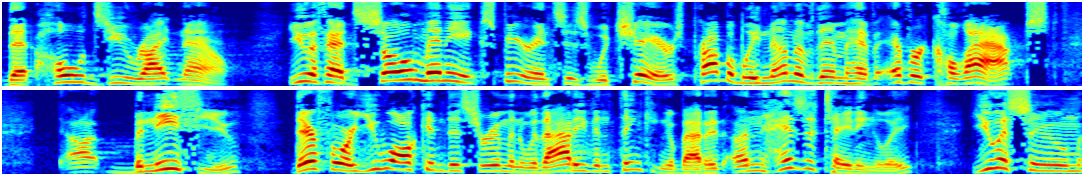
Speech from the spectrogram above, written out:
that holds you right now. You have had so many experiences with chairs, probably none of them have ever collapsed uh, beneath you. Therefore, you walk in this room and without even thinking about it, unhesitatingly, you assume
